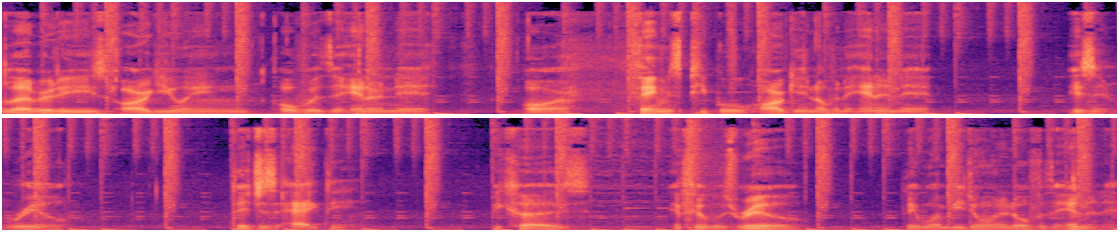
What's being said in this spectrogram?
celebrities arguing over the internet or famous people arguing over the internet isn't real. They're just acting. Because if it was real, they wouldn't be doing it over the internet.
